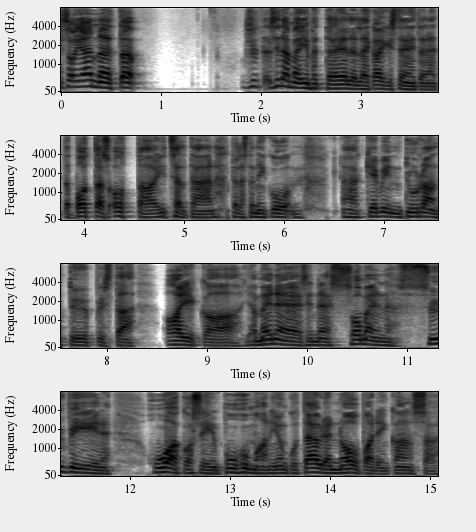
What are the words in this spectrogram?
se on jännä, että sitä mä ihmettelen edelleen kaikista eniten, että Bottas ottaa itseltään tällaista niin kuin äh, Kevin Durant-tyyppistä aikaa ja menee sinne somen syviin huokosiin puhumaan jonkun täyden nobodyn kanssa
